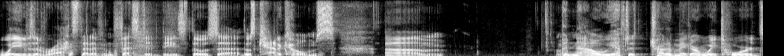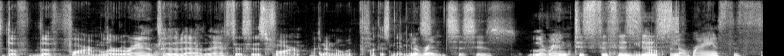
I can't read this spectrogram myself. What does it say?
waves of rats that have infested these those uh, those catacombs. Um, but now we have to try to make our way towards the the farm, Laurentis' farm. I don't know what the fuck his name is. Laurentis. Laurentis' You know, Laurentis.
